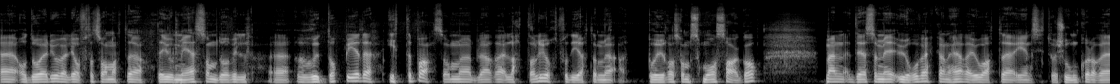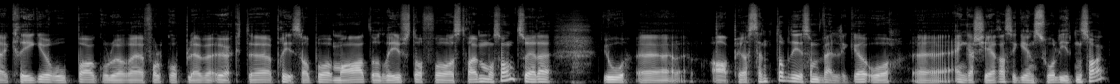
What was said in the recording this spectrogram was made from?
Eh, og Da er det jo veldig ofte sånn at det, er jo vi som da vil eh, rydde opp i det etterpå, som eh, blir latterliggjort fordi at vi bryr oss om små saker. Men det som er urovekkende her, er jo at i en situasjon hvor det er krig i Europa, hvor folk opplever økte priser på mat og drivstoff og strøm og sånt, så er det jo eh, Ap og Senterpartiet som velger å eh, engasjere seg i en så liten sak.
